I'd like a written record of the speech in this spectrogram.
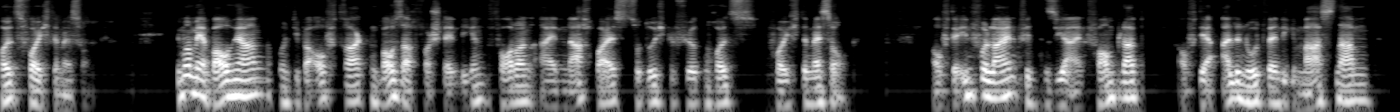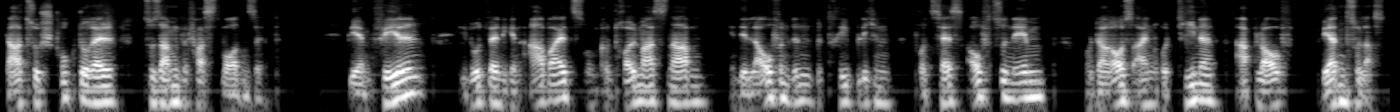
Holzfeuchtemessung. Immer mehr Bauherren und die beauftragten Bausachverständigen fordern einen Nachweis zur durchgeführten Holzfeuchtemessung. Auf der Infoline finden Sie ein Formblatt, auf der alle notwendigen Maßnahmen dazu strukturell zusammengefasst worden sind. Wir empfehlen, die notwendigen Arbeits- und Kontrollmaßnahmen in den laufenden betrieblichen Prozess aufzunehmen und daraus einen Routineablauf werden zu lassen.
